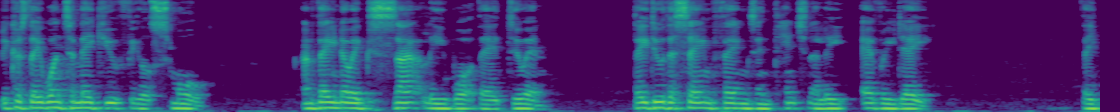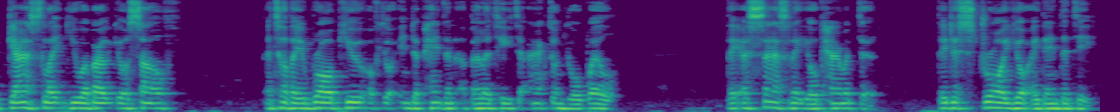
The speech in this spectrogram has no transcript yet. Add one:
because they want to make you feel small. And they know exactly what they're doing. They do the same things intentionally every day. They gaslight you about yourself until they rob you of your independent ability to act on your will. They assassinate your character. They destroy your identity.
